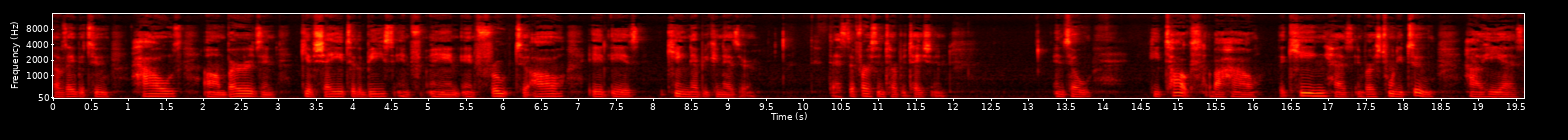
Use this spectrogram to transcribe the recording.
that was able to house um, birds and give shade to the beasts and, and, and fruit to all. It is King Nebuchadnezzar. That's the first interpretation. And so he talks about how the king has, in verse 22, how he has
